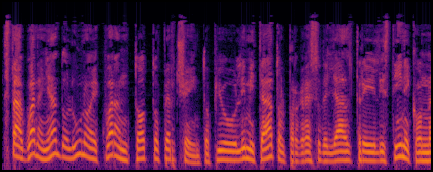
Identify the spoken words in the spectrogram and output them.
sta guadagnando l'1,48%, più limitato il progresso degli altri listini con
